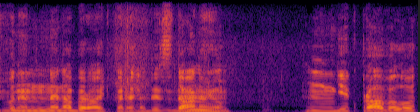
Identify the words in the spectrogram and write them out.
вони не набирають перегляди з даною. Як правило,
